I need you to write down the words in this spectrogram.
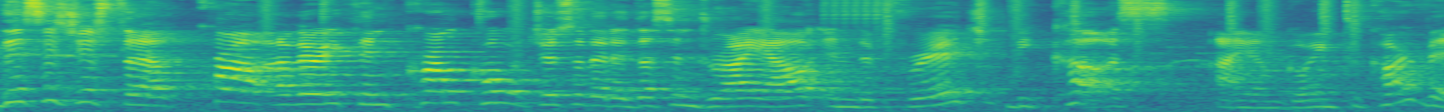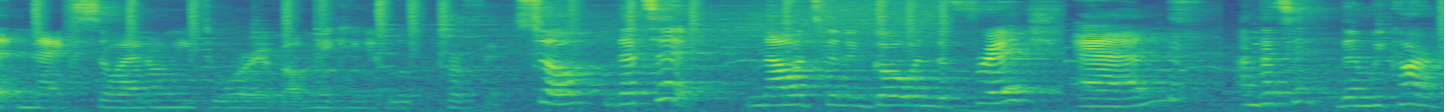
This is just a, crumb, a very thin crumb coat just so that it doesn't dry out in the fridge because I am going to carve it next so I don't need to worry about making it look perfect. So that's it. Now it's gonna go in the fridge and, and that's it, then we carve.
